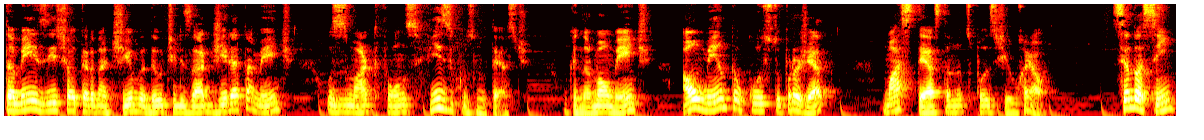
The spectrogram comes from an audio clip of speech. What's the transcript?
Também existe a alternativa de utilizar diretamente os smartphones físicos no teste, o que normalmente aumenta o custo do projeto, mas testa no dispositivo real. Sendo assim,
